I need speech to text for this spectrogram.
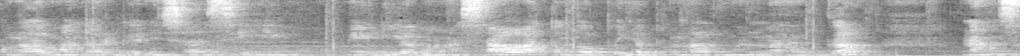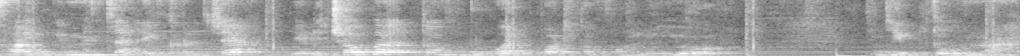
pengalaman organisasi media massal atau nggak punya pengalaman magang nah selagi mencari kerja jadi coba tuh buat portofolio gitu. Nah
